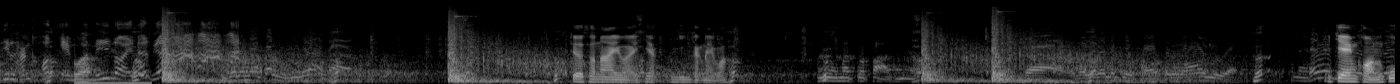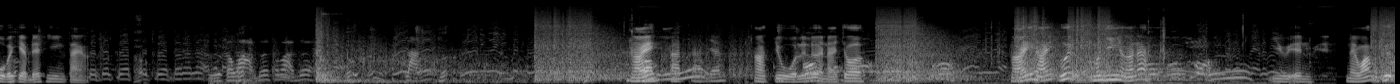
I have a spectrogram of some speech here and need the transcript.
ทีหลังขอเก่งกว่านี้หน่อยนะเนื้อพาราคอนยิงไม่ได้เปล่าเจอสไนด์ว่ะไอ้เหี้ยยิงจากไหนวะใช่มั นก็เลยมันเก็บของตรงล้ออยู่อะไอ้เจมส์ของกูไปเก็บได้ที่ยิงแตกเกิดเกิดเกิดเกิดนั่นแหละโอ้สวัสดด้วยสวัสดด้วย หลังไหนขาดขาดยังอะอยู่เรื่อยๆไหนเจอไหนไหนเฮ้ยมันยิงอย่างนั้นน่ะ UN ไหนวะมันคือ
